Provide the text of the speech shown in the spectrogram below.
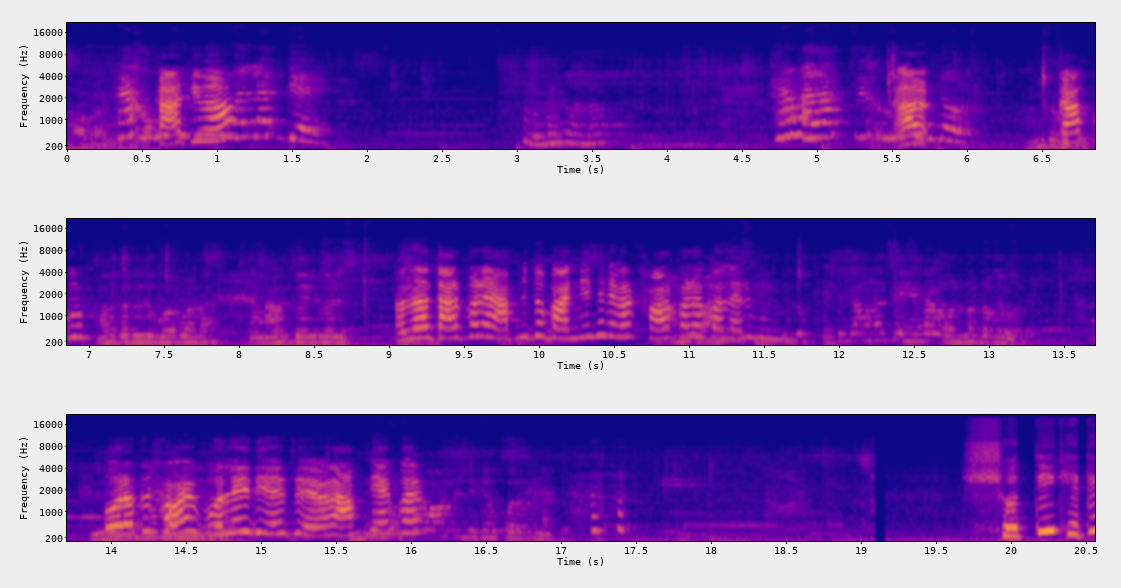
ভালো লাগে কাকিমা? হ্যাঁ ভালো লাগছে খুব আর কাকু? আমি তো কিছু বলব না কারণ আমি তৈরি করেছি। না তারপরে আপনি তো বানিয়েছেন এবার খাওয়ার পরে বলেন। কিন্তু খেতে কেমন আছে এটা অন্য লোকে বলবে ওরা তো সবাই বলেই দিয়েছে এবার আপনি একবার নিজে কেউ করবে না তো। সত্যিই খেতে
